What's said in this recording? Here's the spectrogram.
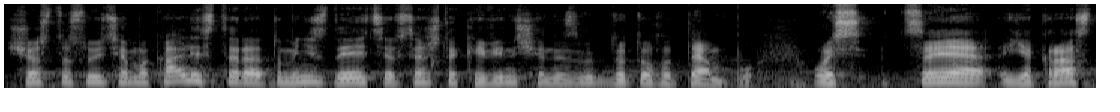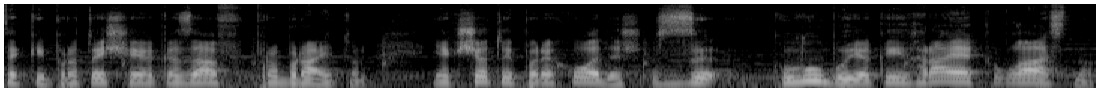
Що стосується Макалістера, то мені здається, все ж таки він ще не звик до того темпу. Ось це якраз таки про те, що я казав про Брайтон. Якщо ти переходиш з клубу, який грає класно,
